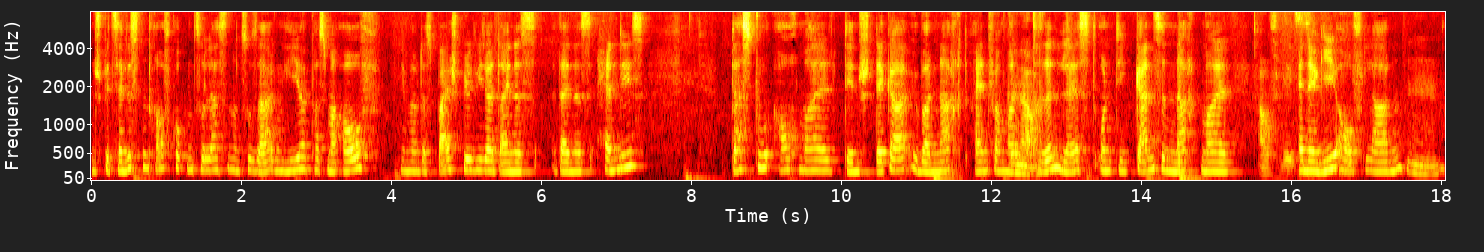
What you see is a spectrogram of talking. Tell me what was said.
einen Spezialisten drauf gucken zu lassen und zu sagen, hier, pass mal auf, nehmen wir das Beispiel wieder deines, deines Handys, dass du auch mal den Stecker über Nacht einfach mal Genau. drin lässt und die ganze Nacht mal Auflegst. Energie aufladen, Mhm.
